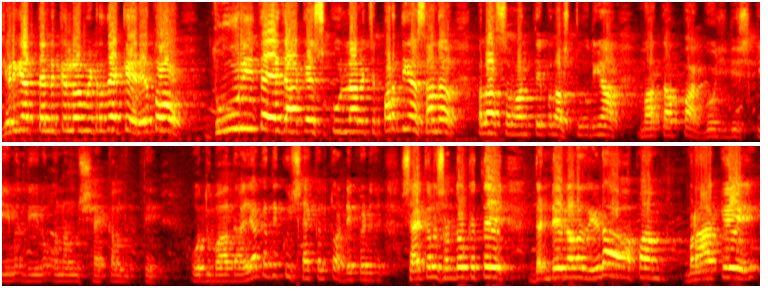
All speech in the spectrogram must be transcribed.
ਜਿਹੜੀਆਂ 3 ਕਿਲੋਮੀਟਰ ਦੇ ਘੇਰੇ ਤੋਂ ਦੂਰੀ ਤੇ ਜਾ ਕੇ ਸਕੂਲਾਂ ਵਿੱਚ ਪੜ੍ਹਦੀਆਂ ਸਨ ਪਲੱਸ 1 ਤੇ ਪਲੱਸ 2 ਦੀਆਂ। ਮਾਤਾ ਭਾਗੋ ਜੀ ਦੀ ਸਕੀਮ ਅਧੀਨ ਉਹਨਾਂ ਨੂੰ ਸਾਈਕਲ ਦਿੱਤੇ। ਉਸ ਤੋਂ ਬਾਅਦ ਆਇਆ ਕਦੇ ਕੋਈ ਸਾਈਕਲ ਤੁਹਾਡੇ ਪਿੰਡ 'ਚ? ਸਾਈਕਲ ਛੱਡੋ ਕਿਤੇ, ਡੰਡੇ ਨਾਲ ਰੇੜਾ ਆਪਾਂ ਬਣਾ ਕੇ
